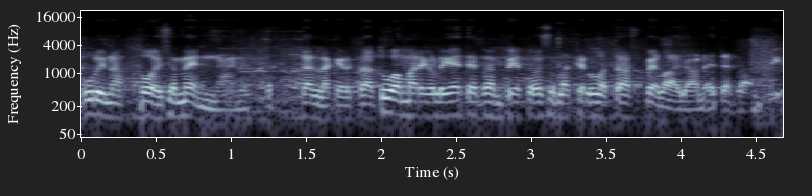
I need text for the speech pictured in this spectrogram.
pulinat pois ja mennään. Että tällä kertaa tuomari oli etevämpi ja toisella kerralla taas pelaaja on etevämpi.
